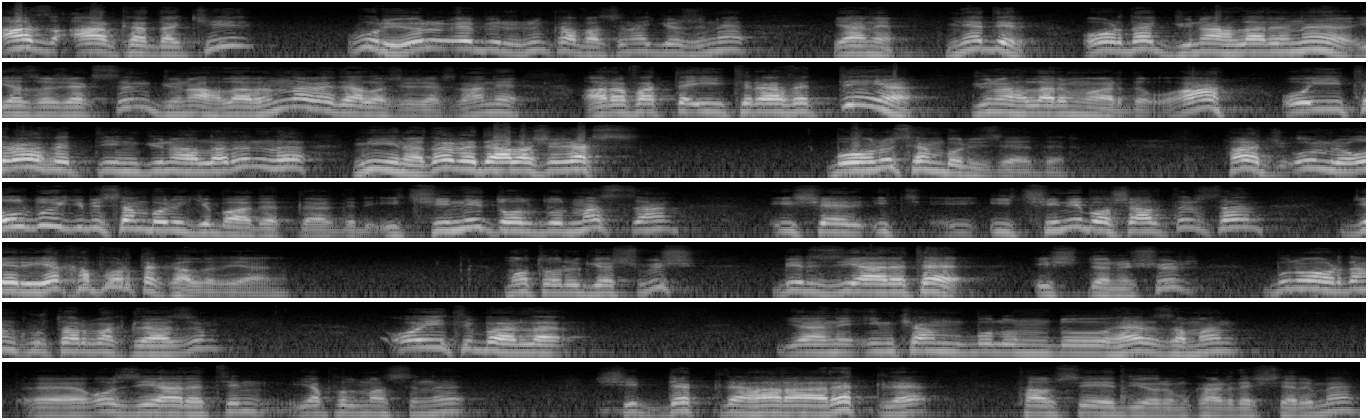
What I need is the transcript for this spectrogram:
Az arkadaki vuruyor öbürünün kafasına gözüne. Yani nedir? Orada günahlarını yazacaksın. Günahlarınla vedalaşacaksın. Hani Arafat'ta itiraf ettin ya günahlarım vardı. Ha, o itiraf ettiğin günahlarınla Mina'da vedalaşacaksın. Bu onu sembolize eder. Hac, umre olduğu gibi sembolik ibadetlerdir. İçini doldurmazsan, işe, iç, içini boşaltırsan geriye kaporta kalır yani. Motoru göçmüş bir ziyarete iş dönüşür. Bunu oradan kurtarmak lazım. O itibarla yani imkan bulunduğu her zaman e, o ziyaretin yapılmasını şiddetle, hararetle tavsiye ediyorum kardeşlerime.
